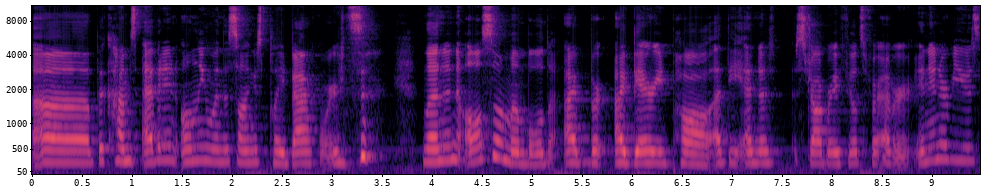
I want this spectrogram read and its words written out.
uh, becomes evident only when the song is played backwards. Lennon also mumbled, I, bur- I buried Paul at the end of Strawberry Fields Forever. In interviews,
